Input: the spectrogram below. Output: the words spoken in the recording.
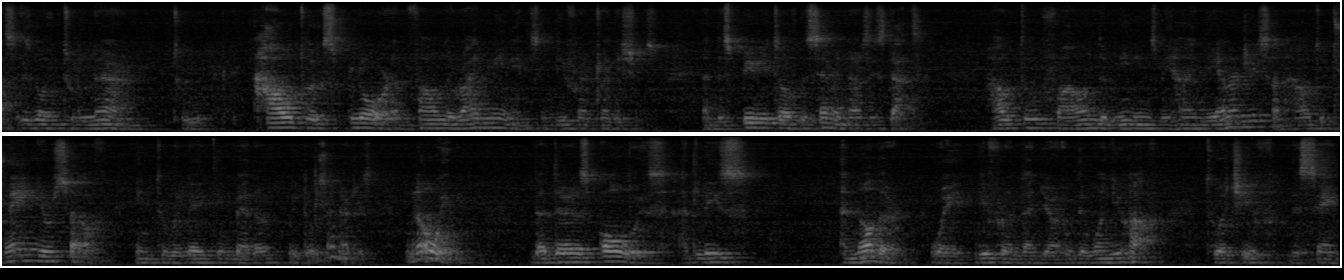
us, is going to learn how to explore and find the right meanings in different traditions. And the spirit of the seminars is that how to find the meanings behind the energies and how to train yourself into relating better with those energies. Knowing that there is always at least another way different than your, the one you have to achieve the same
